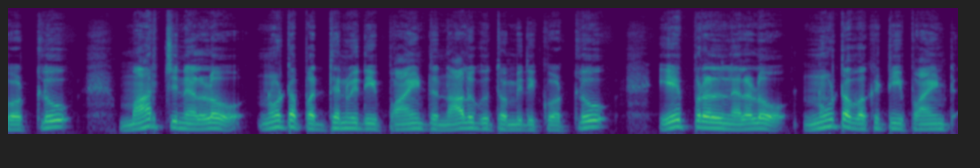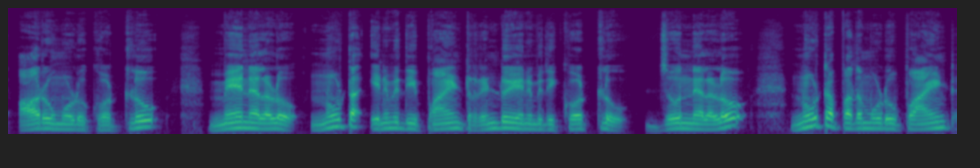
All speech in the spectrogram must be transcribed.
కోట్లు మార్చి నెలలో నూట పద్దెనిమిది పాయింట్ నాలుగు తొమ్మిది కోట్లు ఏప్రిల్ నెలలో నూట ఒకటి పాయింట్ ఆరు మూడు కోట్లు మే నెలలో నూట ఎనిమిది పాయింట్ రెండు ఎనిమిది కోట్లు జూన్ నెలలో నూట పదమూడు పాయింట్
